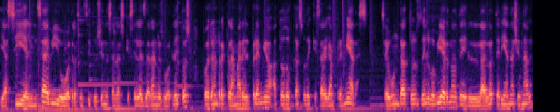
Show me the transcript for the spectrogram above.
y así el INSABI u otras instituciones a las que se les darán los boletos podrán reclamar el premio a todo caso de que salgan premiadas. Según datos del gobierno de la Lotería Nacional,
